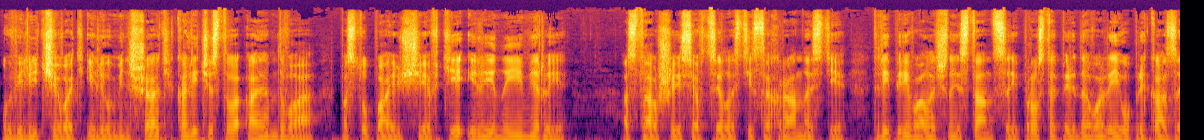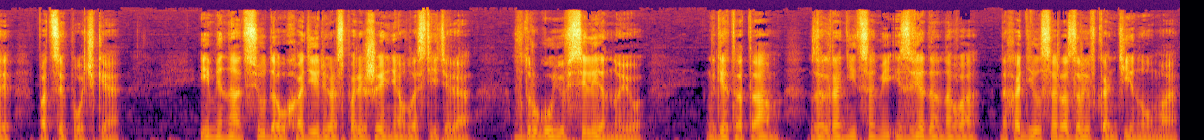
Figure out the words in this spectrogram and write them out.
увеличивать или уменьшать количество АМ-2, поступающие в те или иные миры. Оставшиеся в целости и сохранности три перевалочные станции просто передавали его приказы по цепочке. Именно отсюда уходили распоряжения властителя в другую вселенную. Где-то там, за границами изведанного, находился разрыв континуума.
